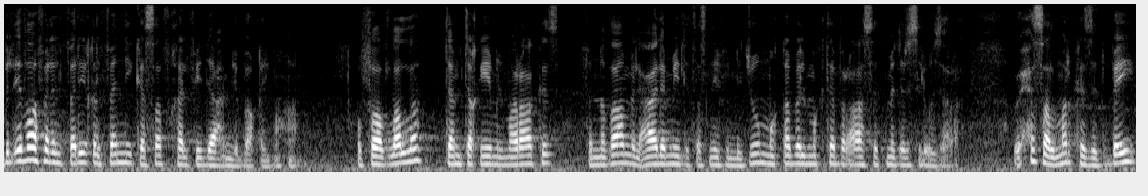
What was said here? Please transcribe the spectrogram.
بالإضافة للفريق الفني كصف خلفي داعم لباقي المهام. وفضل الله تم تقييم المراكز في النظام العالمي لتصنيف النجوم من قبل مكتب رئاسة مجلس الوزراء. وحصل مركز دبي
